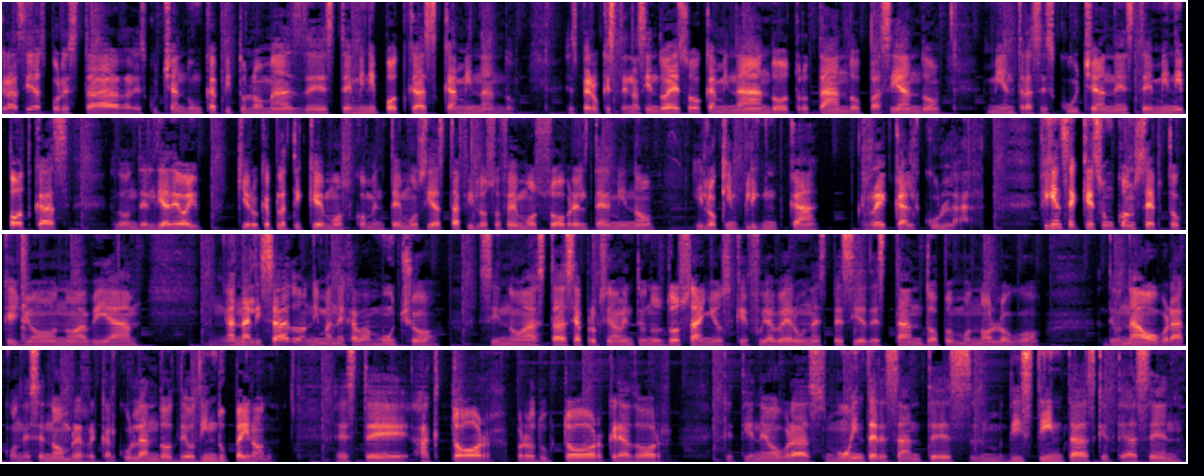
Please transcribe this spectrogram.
Gracias por estar escuchando un capítulo más de este mini podcast Caminando. Espero que estén haciendo eso, caminando, trotando, paseando mientras escuchan este mini podcast donde el día de hoy quiero que platiquemos, comentemos y hasta filosofemos sobre el término y lo que implica recalcular. Fíjense que es un concepto que yo no había analizado ni manejaba mucho, sino hasta hace aproximadamente unos dos años que fui a ver una especie de stand-up monólogo de una obra con ese nombre, recalculando, de Odín Dupeirón este actor, productor, creador que tiene obras muy interesantes, distintas, que te hacen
